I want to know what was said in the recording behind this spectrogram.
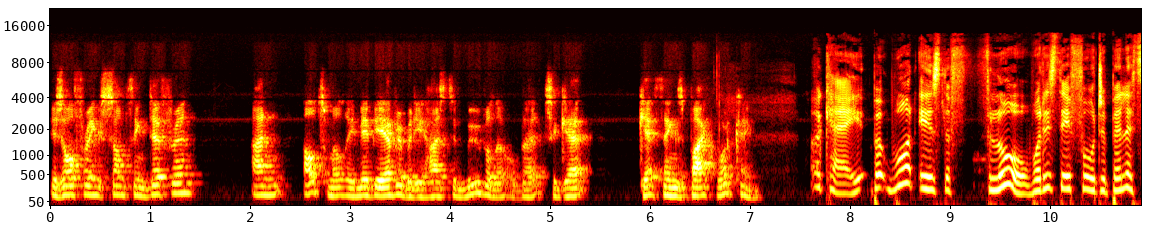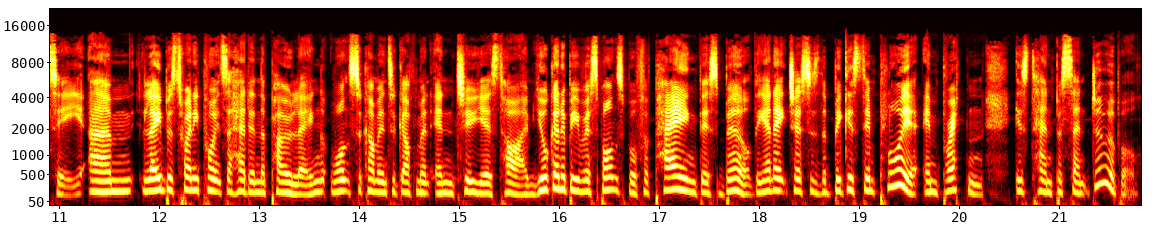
is offering something different. And ultimately, maybe everybody has to move a little bit to get get things back working. Okay, but what is the floor? What is the affordability? Um, Labour's 20 points ahead in the polling, wants to come into government in two years' time. You're going to be responsible for paying this bill. The NHS is the biggest employer in Britain. Is 10% doable?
